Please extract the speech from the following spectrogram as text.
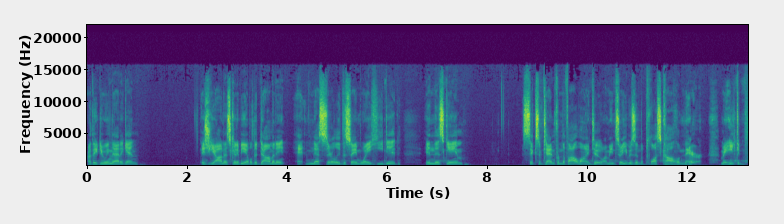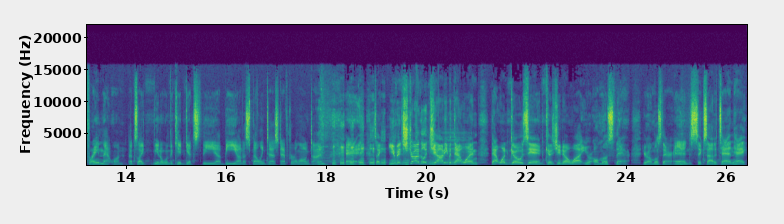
Are they doing that again? Is Giannis going to be able to dominate necessarily the same way he did in this game? Six of 10 from the foul line, too. I mean, so he was in the plus column there. I mean, he can frame that one. That's like, you know, when the kid gets the uh, B on a spelling test after a long time. it's like, you've been struggling, Johnny, but that one, that one goes in because you know what? You're almost there. You're almost there. And six out of 10, hey,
